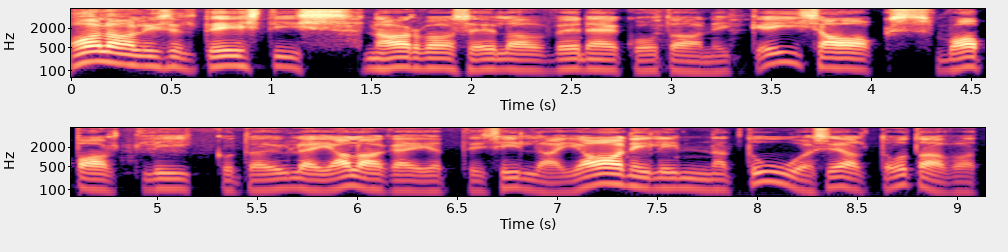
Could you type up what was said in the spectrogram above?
alaliselt Eestis Narvas elav Vene kodanik ei saaks vabalt liikuda üle jalakäijate silla Jaanilinna, tuua sealt odavat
